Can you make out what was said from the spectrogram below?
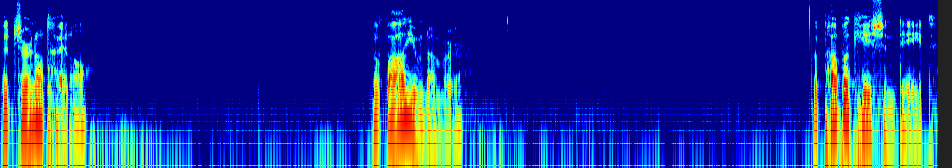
the journal title, the volume number, the publication date,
